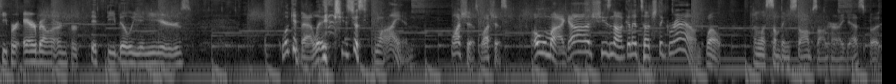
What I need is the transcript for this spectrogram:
Keep her airbound for 50 billion years. Look at that. She's just flying. Watch this, watch this. Oh my god, she's not gonna touch the ground. Well, unless something stomps on her, I guess, but...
